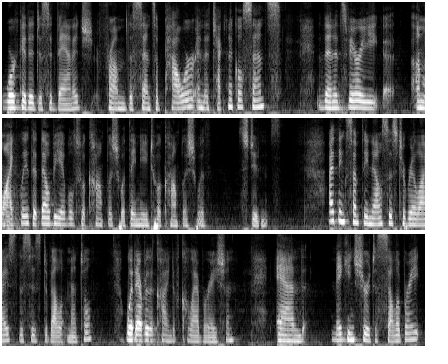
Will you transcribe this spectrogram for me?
work at a disadvantage from the sense of power in a technical sense, then it's very uh, unlikely that they'll be able to accomplish what they need to accomplish with students. I think something else is to realize this is developmental, whatever the kind of collaboration, and making sure to celebrate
